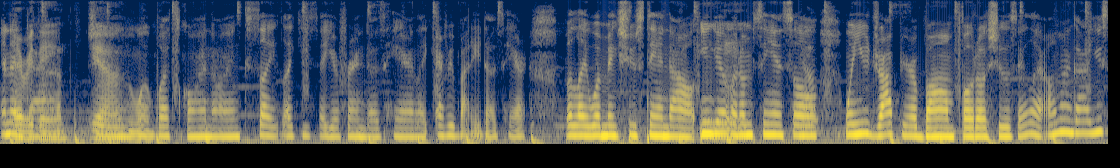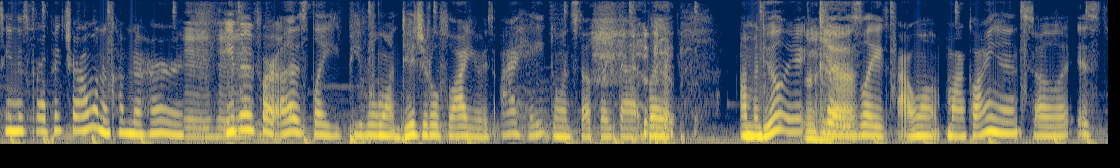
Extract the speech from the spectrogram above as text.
and Everything, adapt to yeah. what- what's going on. 'Cause like like you said, your friend does hair. Like everybody does hair, but like what makes you stand out? You get what I'm saying? So Yep. when you drop your bomb photo shoots, they're like, oh my god, you seen this girl picture? I want to come to her. Mm-hmm. Even for us, like people want digital flyers. I hate doing stuff like that, but I'm gonna do it uh-huh. because Yeah. like I want my clients. So it's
